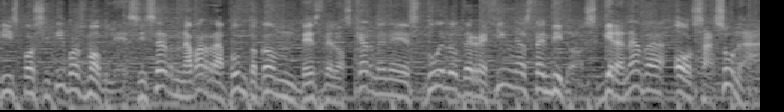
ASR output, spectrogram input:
dispositivos móviles y sernavarra.com desde Los Cármenes, duelo de recién ascendidos. Granada, Osasuna.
